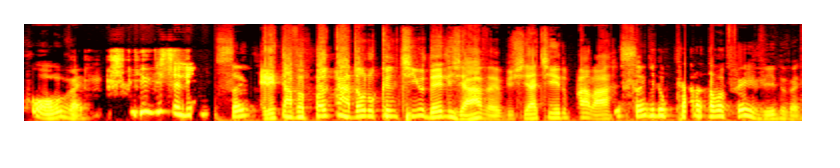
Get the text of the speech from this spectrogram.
como, velho. Bicho ali. Sangue, Ele tava pancadão no cantinho dele já, velho. O bicho já tinha ido pra lá. o sangue do cara tava fervido, velho.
